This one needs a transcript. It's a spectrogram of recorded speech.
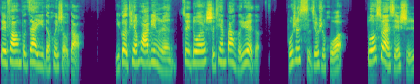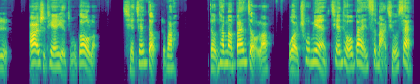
对方不在意的挥手道：“一个天花病人最多十天半个月的，不是死就是活。多算些时日，二十天也足够了。且先等着吧。等他们搬走了，我出面牵头办一次马球赛，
